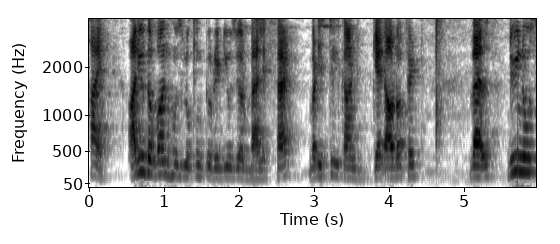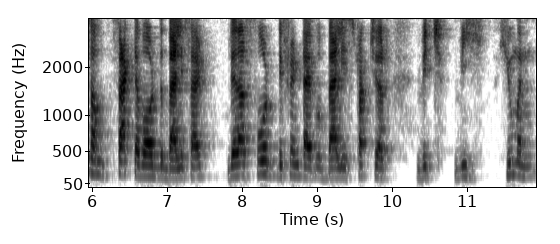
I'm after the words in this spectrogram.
Hi, are you the one who's looking to reduce your belly fat but you still can't get out of it? Well, do you know some fact about the belly fat? There are four different type of belly structure which we human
